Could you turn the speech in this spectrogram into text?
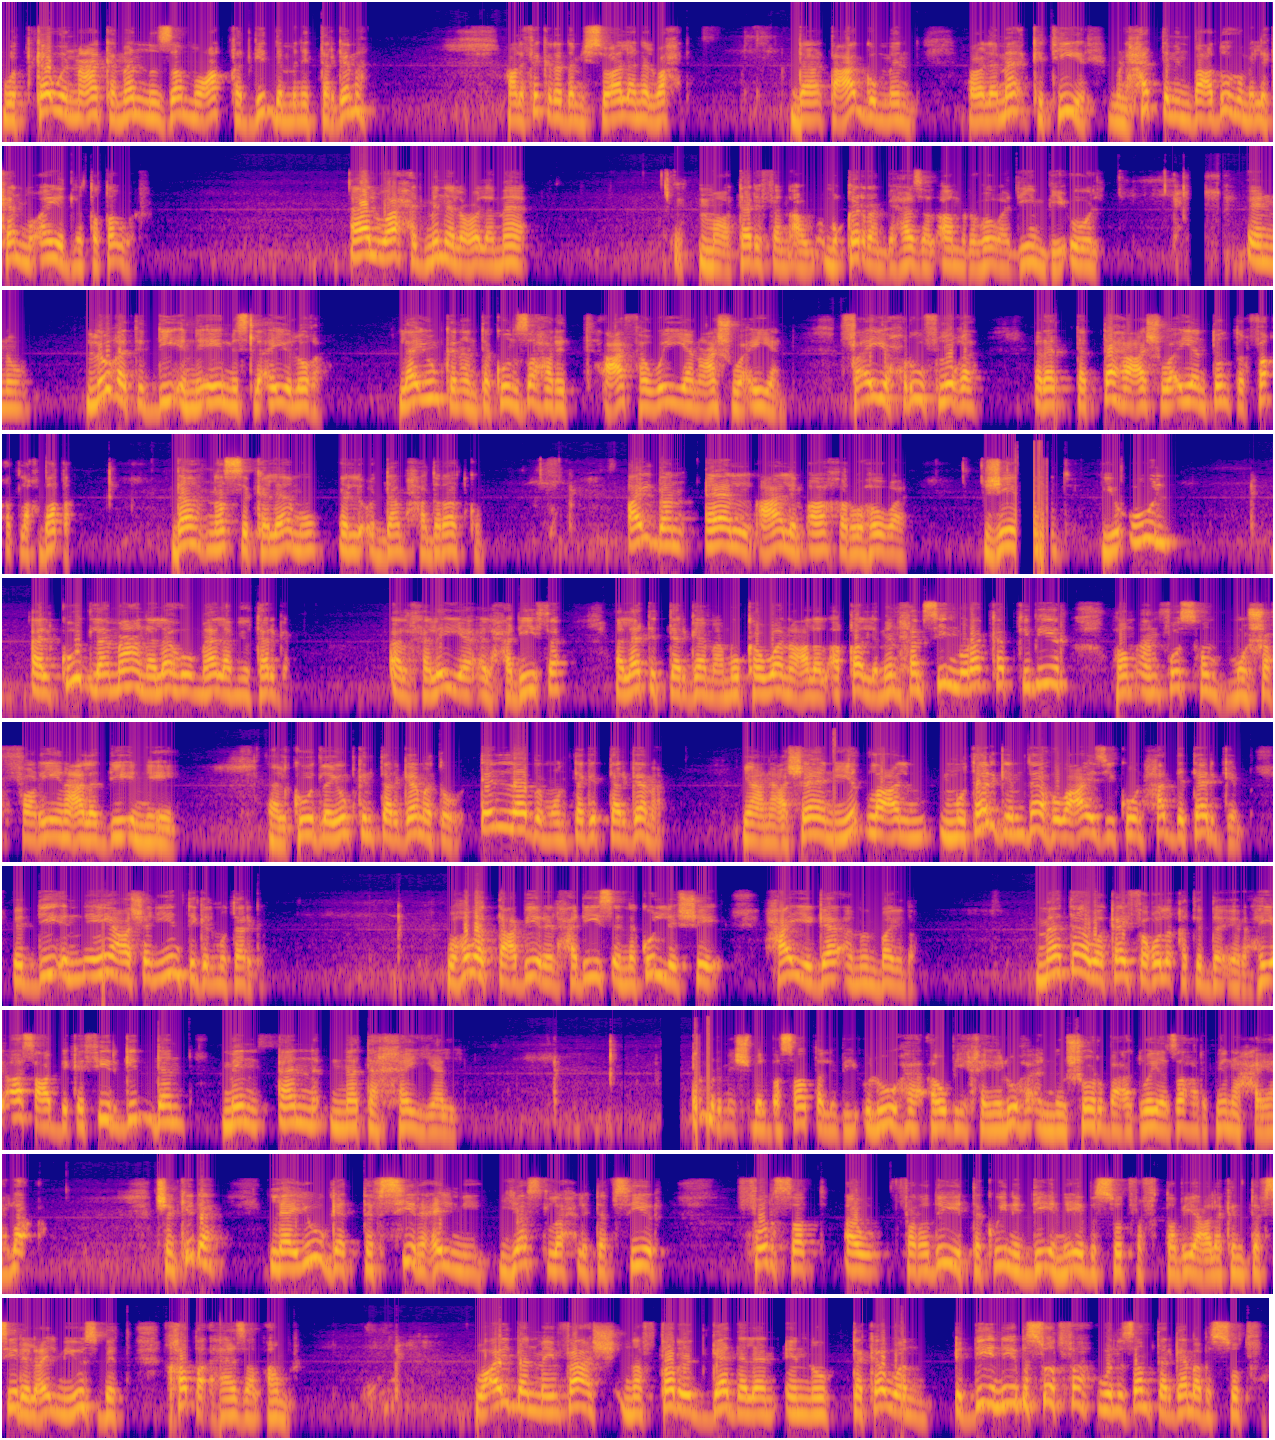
وتكون معاه كمان نظام معقد جدا من الترجمة. على فكرة ده مش سؤال أنا لوحدي. ده تعجب من علماء كتير من حتى من بعضهم اللي كان مؤيد للتطور. قال واحد من العلماء معترفا أو مقرا بهذا الأمر وهو دين بيقول إنه لغة ال DNA مثل أي لغة. لا يمكن أن تكون ظهرت عفويا عشوائيا. فأي حروف لغة رتبتها عشوائيا تنطق فقط لخبطة. ده نص كلامه اللي قدام حضراتكم. أيضا قال عالم آخر وهو جي مونود يقول الكود لا معنى له ما لم يترجم. الخلية الحديثة آلية الترجمة مكونة على الأقل من 50 مركب كبير هم أنفسهم مشفرين على ال DNA الكود لا يمكن ترجمته إلا بمنتج الترجمة. يعني عشان يطلع المترجم ده هو عايز يكون حد ترجم ال DNA عشان ينتج المترجم. وهو التعبير الحديث إن كل شيء حي جاء من بيضة. متى وكيف غلقت الدائرة؟ هي أصعب بكثير جدا من أن نتخيل. الأمر مش بالبساطة اللي بيقولوها أو بيخيلوها إنه شوربه عضويه ظهرت منها حياة لأ. عشان كده لا يوجد تفسير علمي يصلح لتفسير فرصة أو فرضية تكوين الدي إن إيه بالصدفة في الطبيعة لكن التفسير العلمي يثبت خطأ هذا الأمر. وأيضا ما ينفعش نفترض جدلا أنه تكون الدي إن إيه بالصدفة ونظام ترجمة بالصدفة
